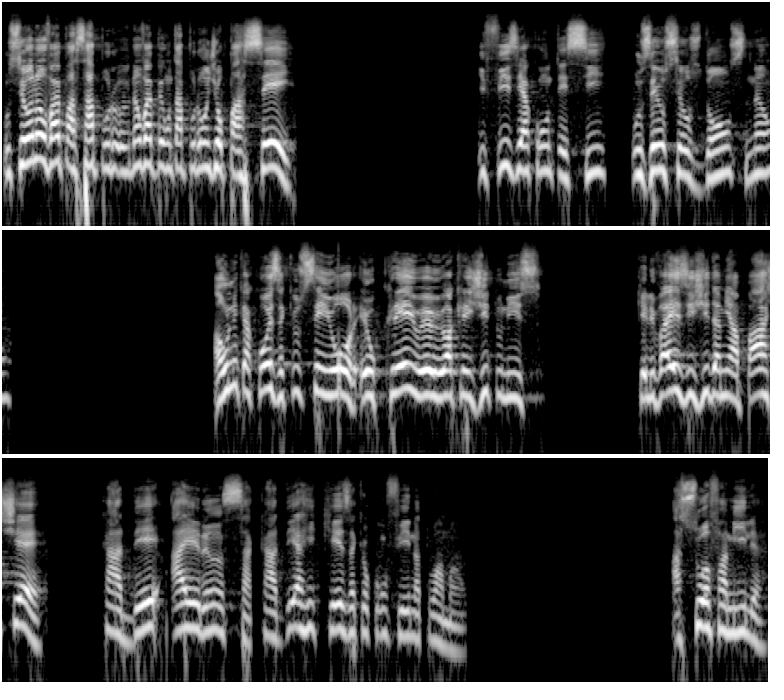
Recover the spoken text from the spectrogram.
O Senhor não vai passar por, não vai perguntar por onde eu passei e fiz e aconteci, usei os seus dons, não. A única coisa que o Senhor, eu creio, eu, eu acredito nisso, que Ele vai exigir da minha parte é: cadê a herança, cadê a riqueza que eu confiei na tua mão? A sua família,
